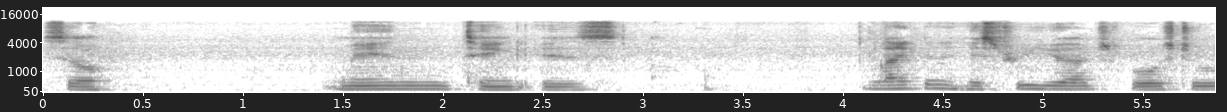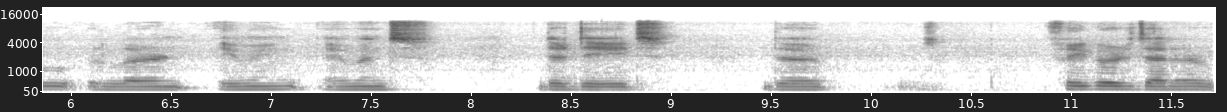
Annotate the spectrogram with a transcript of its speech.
so main thing is like in history you are supposed to learn even events the dates the figures that are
